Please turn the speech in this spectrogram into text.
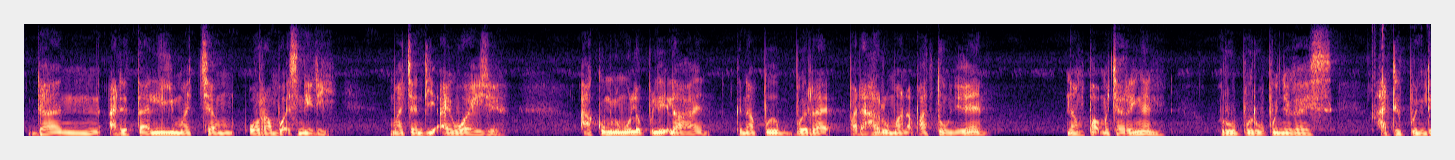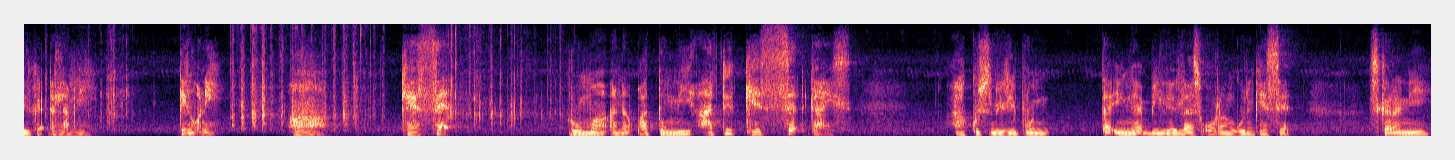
Dan ada tali macam orang buat sendiri. Macam DIY je. Aku mula-mula pelik lah kan. Kenapa berat padahal rumah anak patung je kan. Nampak macam ringan. Rupa-rupanya guys, ada benda kat dalam ni. Tengok ni. Ha, keset. Rumah anak patung ni ada keset guys. Aku sendiri pun tak ingat bila last orang guna keset. Sekarang ni,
